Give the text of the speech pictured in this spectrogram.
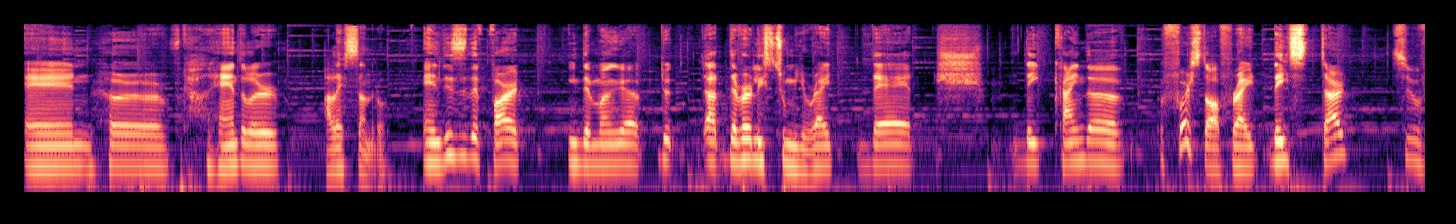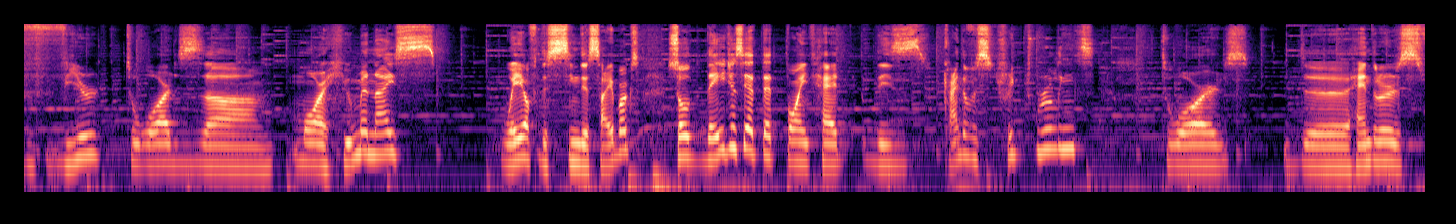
and her handler Alessandro. And this is the part in the manga, at the very least to me, right? That they kind of, first off, right? They start to veer towards um, more humanized way of the seeing the cyborgs. So the agency at that point had these kind of strict rulings towards the handlers,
